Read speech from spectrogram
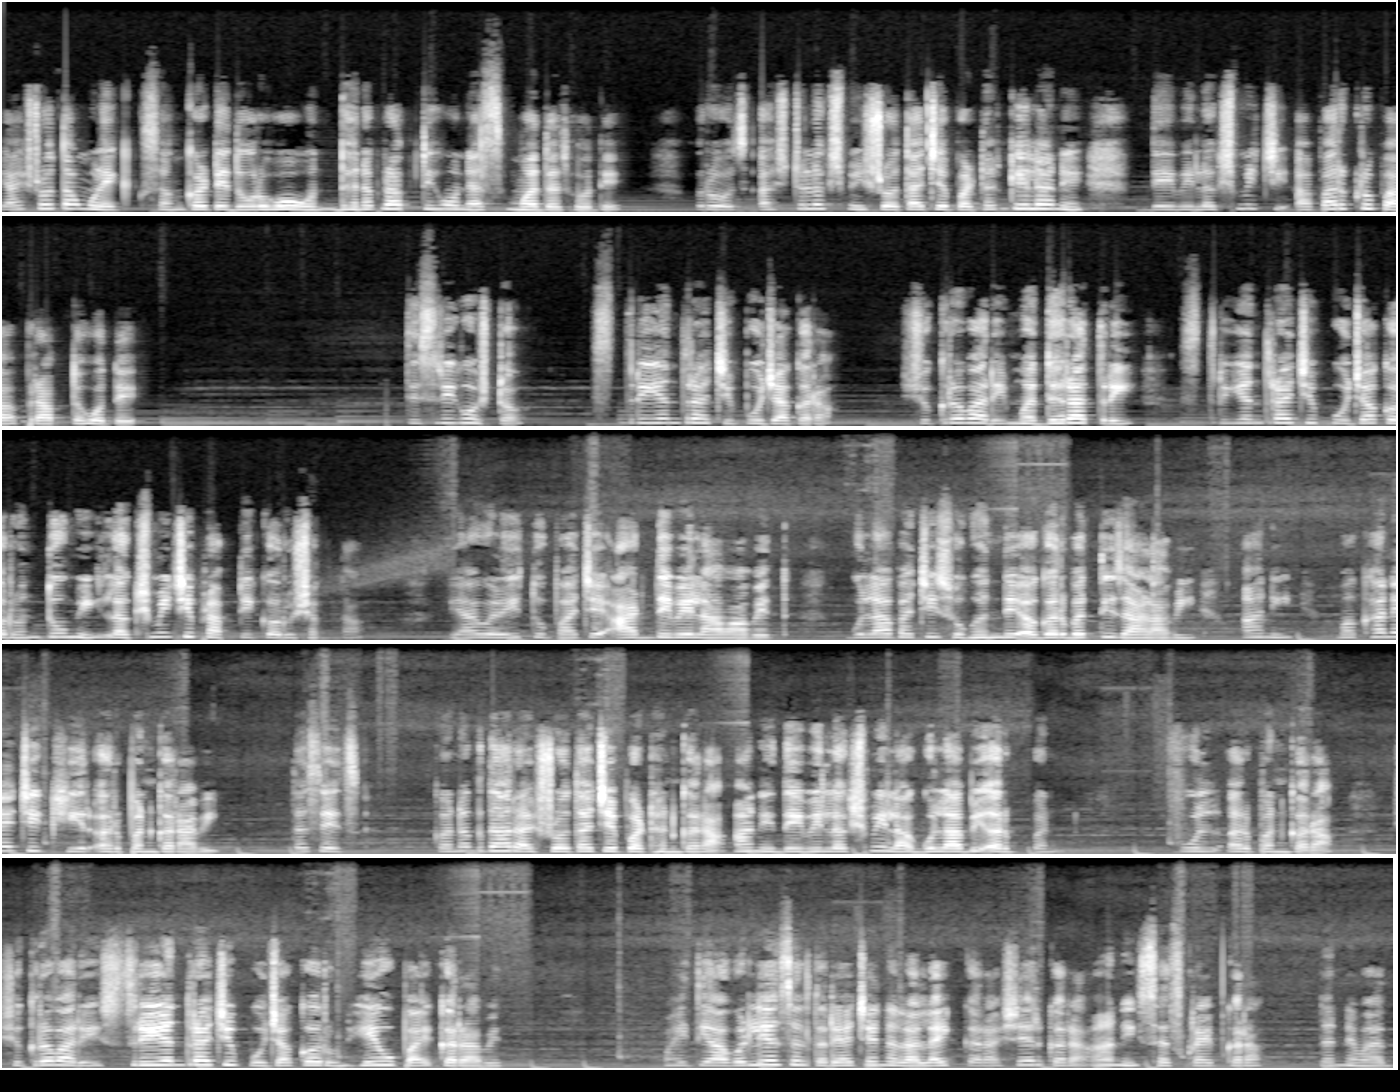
या श्रोतामुळे संकटे दूर होऊन धनप्राप्ती होण्यास मदत होते. रोज अष्टलक्ष्मी श्रोताचे पठण केल्याने देवी लक्ष्मीची अपार कृपा प्राप्त होते. तिसरी गोष्ट स्त्रीयंत्राची पूजा करा. शुक्रवारी मध्यरात्री स्त्रीयंत्राची पूजा करून तुम्ही लक्ष्मीची प्राप्ती करू शकता. यावेळी तुपाचे आठ दिवे लावावेत गुलाबाची सुगंधी अगरबत्ती जाळावी आणि मखाण्याची खीर अर्पण करावी. तसेच कनकधारा श्रोताचे पठण करा आणि देवी लक्ष्मीला गुलाबी अर्पण फूल अर्पण करा. शुक्रवारी स्त्रीयंत्राची पूजा करून हे उपाय करावेत. माहिती आवडली असेल तर या चॅनलला लाईक करा शेअर करा आणि सबस्क्राईब करा. धन्यवाद.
